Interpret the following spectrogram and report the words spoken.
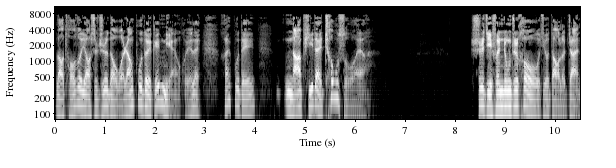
老头子要是知道我让部队给撵回来，还不得拿皮带抽死我呀？十几分钟之后就到了站，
